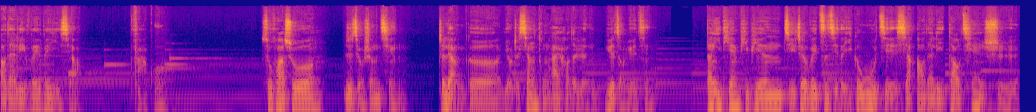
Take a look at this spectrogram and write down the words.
奥黛丽微微一笑：“法国。”俗话说“日久生情”，这两个有着相同爱好的人越走越近。当一天皮皮恩急着为自己的一个误解向奥黛丽道歉时，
